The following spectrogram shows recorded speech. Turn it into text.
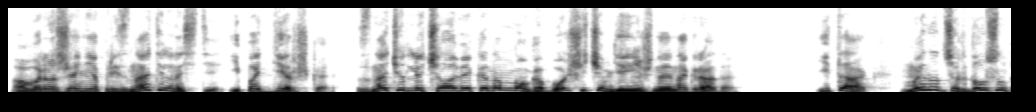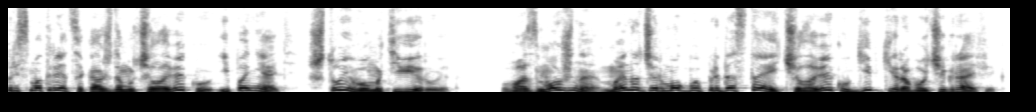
А выражение признательности и поддержка значит для человека намного больше, чем денежная награда. Итак, менеджер должен присмотреться к каждому человеку и понять, что его мотивирует. Возможно, менеджер мог бы предоставить человеку гибкий рабочий график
